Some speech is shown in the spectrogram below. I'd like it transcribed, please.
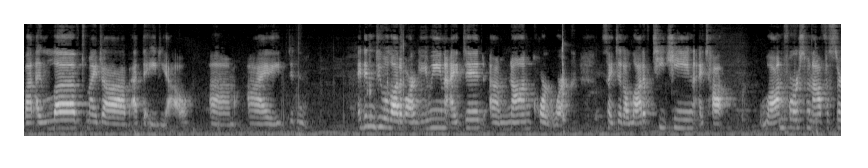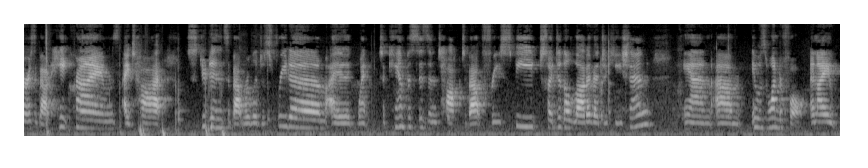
But I loved my job at the ADL. Um, I didn't. I didn't do a lot of arguing. I did um, non-court work. So I did a lot of teaching. I taught law enforcement officers about hate crimes. I taught students about religious freedom. I went to campuses and talked about free speech. So I did a lot of education, and um, it was wonderful. And I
